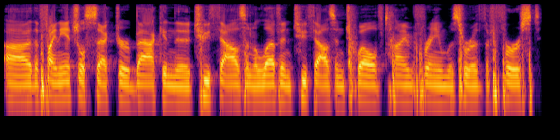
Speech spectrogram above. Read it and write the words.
Uh, the financial sector back in the 2011 2012 timeframe was sort of the first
